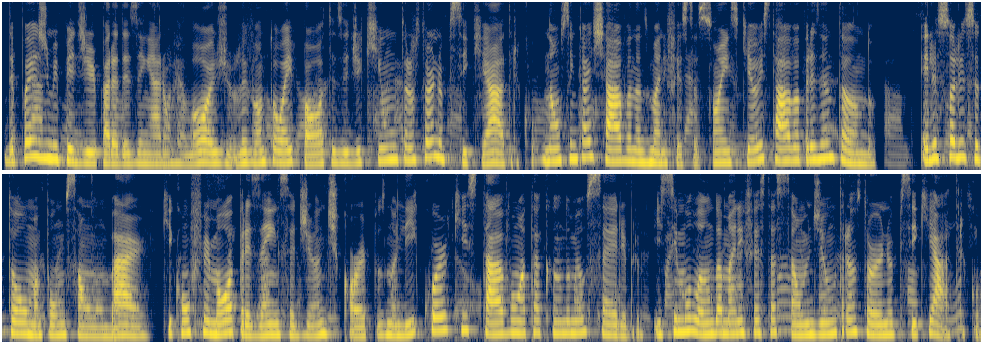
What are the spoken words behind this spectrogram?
depois de me pedir para desenhar um relógio, levantou a hipótese de que um transtorno psiquiátrico não se encaixava nas manifestações que eu estava apresentando. Ele solicitou uma punção lombar que confirmou a presença de anticorpos no líquor que estavam atacando meu cérebro e simulando a manifestação de um transtorno psiquiátrico.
